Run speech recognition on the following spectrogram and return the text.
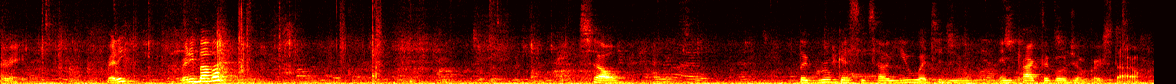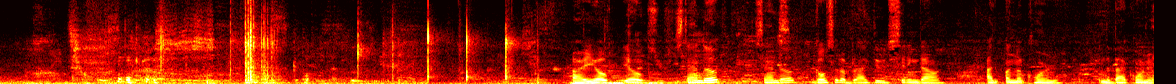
Alright. Ready? Ready, Bubba? So, the group gets to tell you what to do in practical Joker style. All right, yo, yo, stand up, stand up. Go to the black dude sitting down at, on the corner, in the back corner.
